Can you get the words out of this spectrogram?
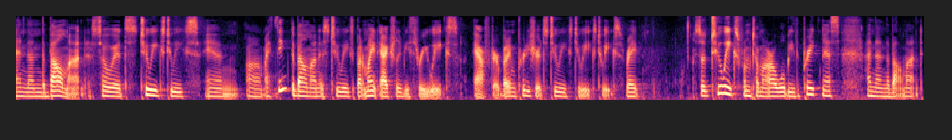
and then the Belmont. So, it's two weeks, two weeks, and um, I think the Belmont is two weeks, but it might actually be three weeks after. But I'm pretty sure it's two weeks, two weeks, two weeks, right? So, two weeks from tomorrow will be the Preakness and then the Belmont.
